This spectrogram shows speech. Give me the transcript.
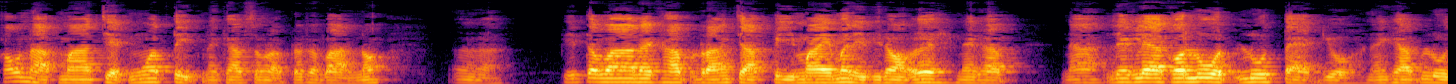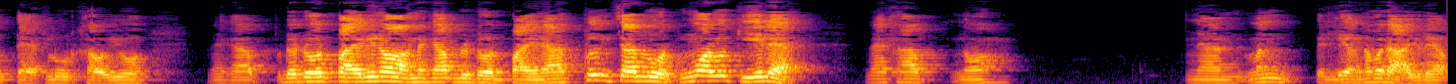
เข้าหนักมาเจ็ดงวดติดนะครับสำหรับรัฐบาลเนาะพิตวานะครับ หลังจากปีใหม่มานี่พี่น้องเอ้ยนะครับ นะแรกๆก็รูดรูดแตกอยู่นะครับรูดแตกรูดเข่าอยู่นะครับโดนไปพี่น้องนะครับโดนไปนะเพิ่งจะหลุดงวดเมื่อกี้แหละนะครับเนาะนะมันเป็นเรื่องธรรมดาอยู่แล้ว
